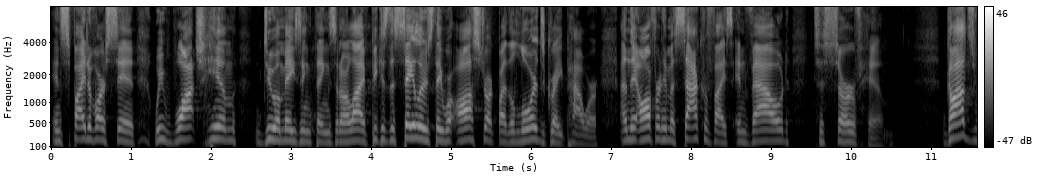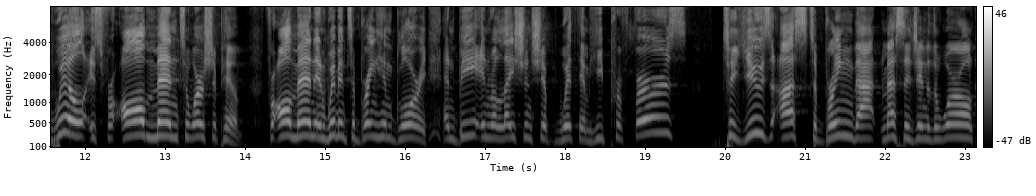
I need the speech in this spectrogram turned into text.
in spite of our sin. We watch Him do amazing things in our life because the sailors, they were awestruck by the Lord's great power and they offered Him a sacrifice and vowed to serve Him. God's will is for all men to worship Him for all men and women to bring him glory and be in relationship with him. He prefers to use us to bring that message into the world,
